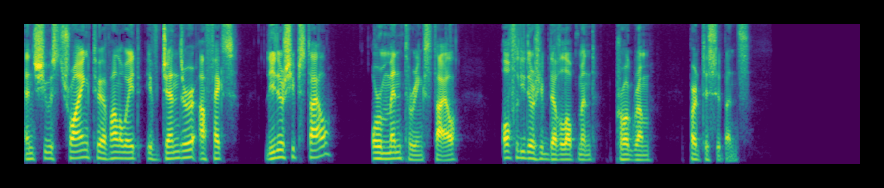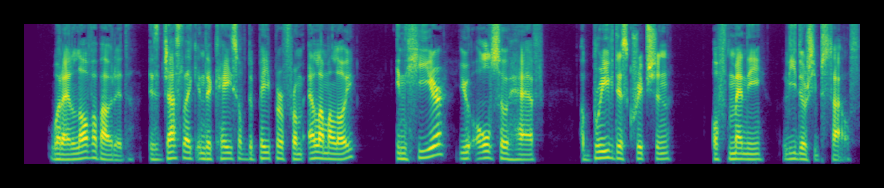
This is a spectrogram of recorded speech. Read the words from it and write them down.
and she was trying to evaluate if gender affects leadership style or mentoring style of leadership development program participants. What I love about it is just like in the case of the paper from Ella Malloy, in here you also have a brief description of many leadership styles,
